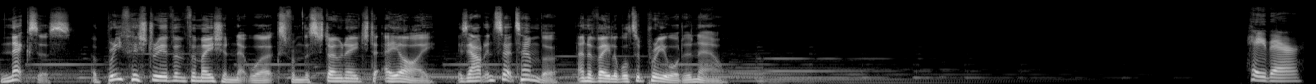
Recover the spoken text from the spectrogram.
Nexus, a brief history of information networks from the Stone Age to AI, is out in September and available to pre order now. Hey there,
